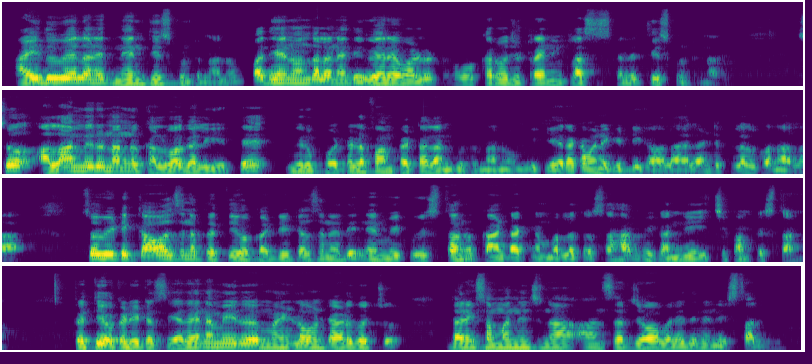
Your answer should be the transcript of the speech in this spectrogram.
ఐదు వేలు అనేది నేను తీసుకుంటున్నాను. పదిహేను వందలు అనేది వేరే వాళ్ళు ఒక రోజు ట్రైనింగ్ క్లాసెస్ అనేది తీసుకుంటున్నారు. సో అలా మీరు నన్ను కలవగలిగితే మీరు పొట్టెళ్ళ ఫామ్ పెట్టాలనుకుంటున్నాను. మీకు ఏ రకమైన గిడ్డి కావాలా? ఎలాంటి పిల్లలు కొనాలా? సో వీటికి కావాల్సిన ప్రతి ఒక్క డీటెయిల్స్ అనేది నేను మీకు ఇస్తాను. కాంటాక్ట్ నెంబర్లతో సహా మీకు అన్ని ఇచ్చి పంపిస్తాను. ప్రతి ఒక్క డీటెయిల్స్ ఏదైనా మీరు మైండ్లో ఉంటే అడగొచ్చు. దానికి సంబంధించిన ఆన్సర్ జవాబు అనేది నేను ఇస్తాను మీకు.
